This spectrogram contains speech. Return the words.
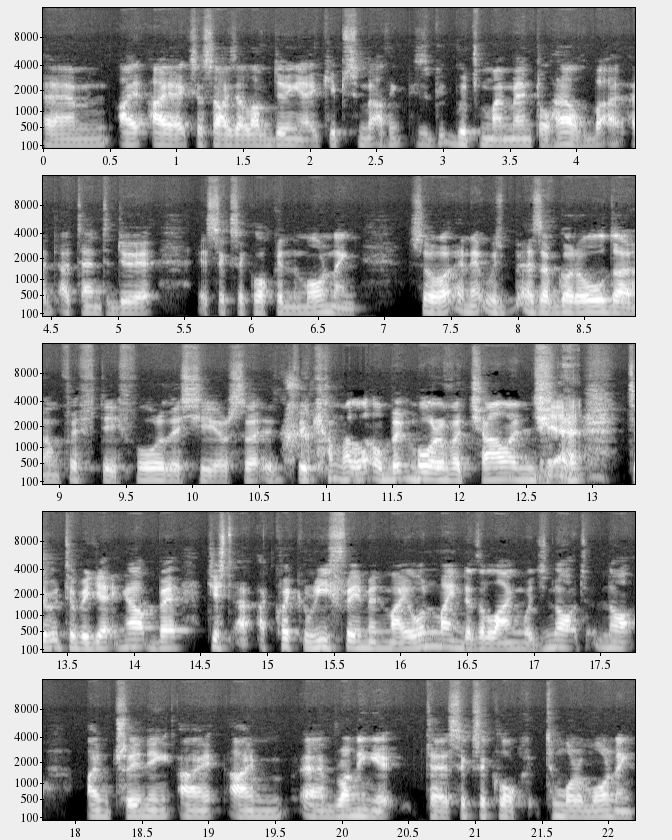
Um, I, I, exercise. I love doing it. It keeps me. I think it's good for my mental health. But I, I, tend to do it at six o'clock in the morning. So, and it was as I've got older, I'm 54 this year, so it's become a little bit more of a challenge yeah. to, to be getting up. But just a, a, quick reframe in my own mind of the language, not not I'm training, I I'm um, running it to six o'clock tomorrow morning.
